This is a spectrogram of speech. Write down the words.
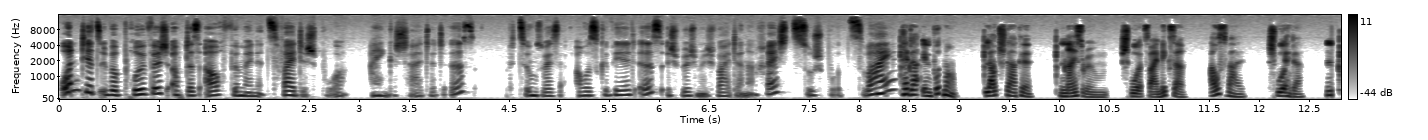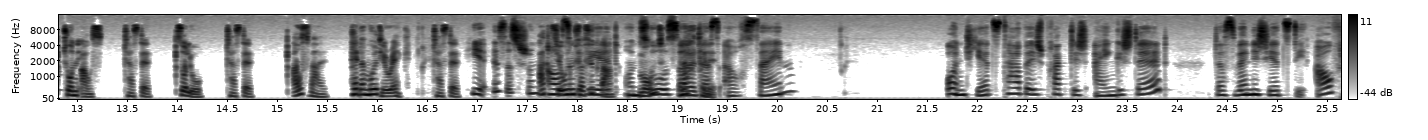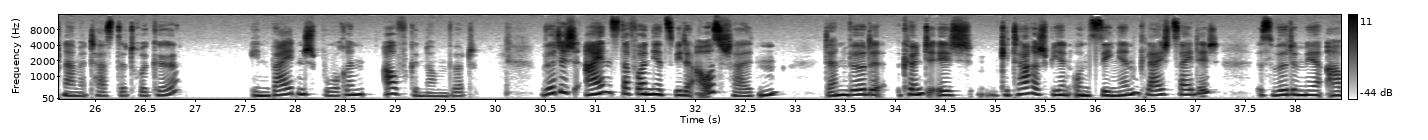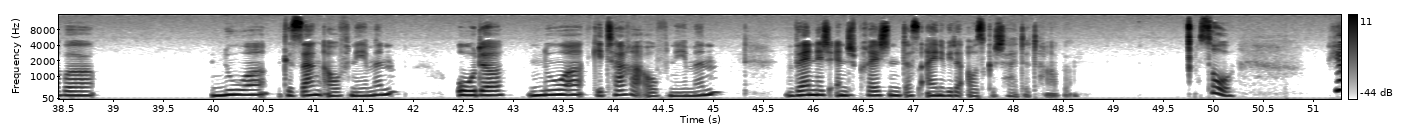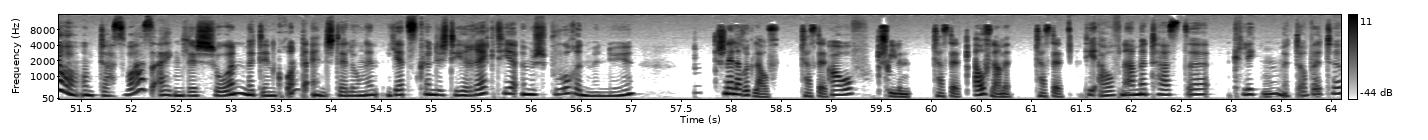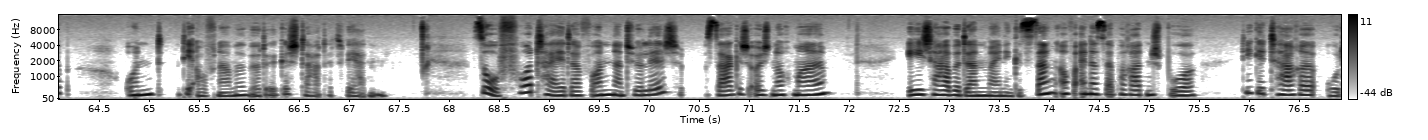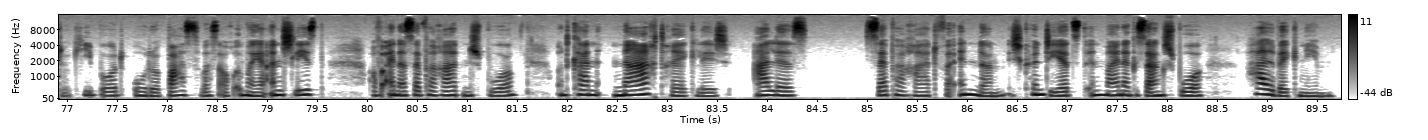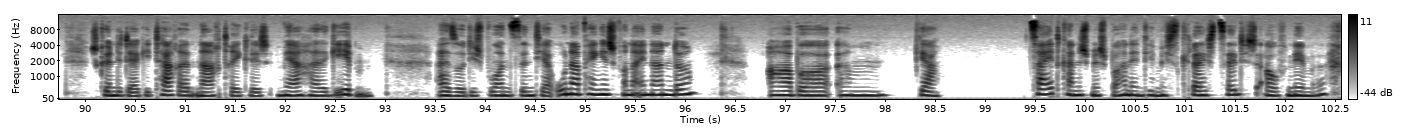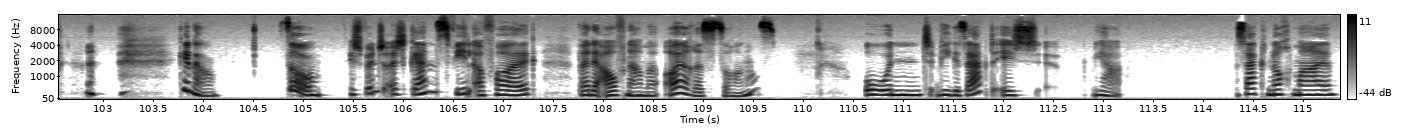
Und jetzt überprüfe ich, ob das auch für meine zweite Spur eingeschaltet ist, beziehungsweise ausgewählt ist. Ich wische mich weiter nach rechts zu Spur 2. Header Input Mode. Lautstärke. Nice Room. Spur 2 Mixer. Auswahl. Spurheader. N- Ton aus. Taste. Solo. Taste. Auswahl. Header Multi-Rack. Taste. Hier ist es schon Aktionen ausgewählt verfügbar. und so Mond, soll Nachthimmel. das auch sein. Und jetzt habe ich praktisch eingestellt, dass wenn ich jetzt die Aufnahmetaste drücke, in beiden Spuren aufgenommen wird. Würde ich eins davon jetzt wieder ausschalten, dann würde, könnte ich Gitarre spielen und singen gleichzeitig. Es würde mir aber nur Gesang aufnehmen oder nur Gitarre aufnehmen, wenn ich entsprechend das eine wieder ausgeschaltet habe. So, ja, und das war es eigentlich schon mit den Grundeinstellungen. Jetzt könnte ich direkt hier im Spurenmenü Schneller Rücklauf. Taste. auf Spielen. Taste. Aufnahme. Taste. die Aufnahmetaste klicken mit Doppeltipp und die Aufnahme würde gestartet werden. So, Vorteil davon natürlich, sage ich euch nochmal, ich habe dann meinen Gesang auf einer separaten Spur, die Gitarre oder Keyboard oder Bass, was auch immer ihr anschließt, auf einer separaten Spur und kann nachträglich alles separat verändern. Ich könnte jetzt in meiner Gesangsspur Hall wegnehmen. Ich könnte der Gitarre nachträglich mehr Hall geben. Also die Spuren sind ja unabhängig voneinander, aber ähm, ja, Zeit kann ich mir sparen, indem ich es gleichzeitig aufnehme. genau. So, ich wünsche euch ganz viel Erfolg bei der Aufnahme eures Songs. Und wie gesagt, ich ja, sag nochmal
